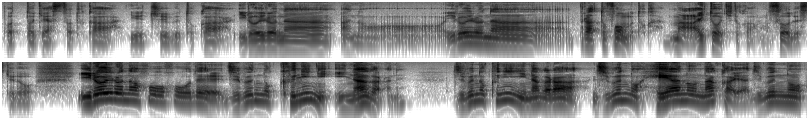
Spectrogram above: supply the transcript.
ポッドキャストとか YouTube とかいろいろなあのいろいろなプラットフォームとかまあ iTalki とかもそうですけどいろいろな方法で自分の国にいながらね自分の国にいながら自分の部屋の中や自分の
